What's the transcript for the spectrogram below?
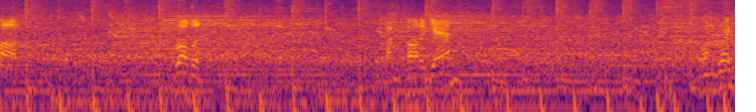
Lampard. Robin. Lampard again. One great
